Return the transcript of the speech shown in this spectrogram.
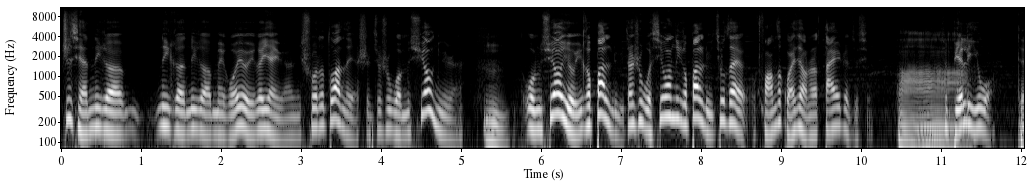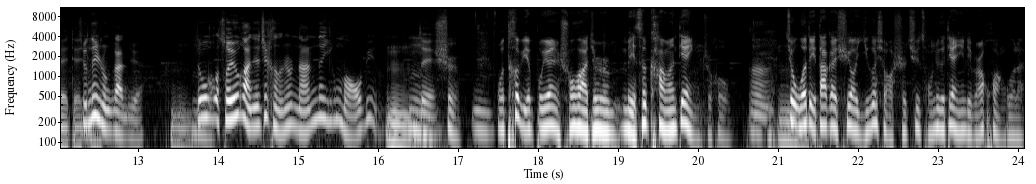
之前那个那个那个美国有一个演员说的段子也是，就是我们需要女人，嗯。我们需要有一个伴侣，但是我希望那个伴侣就在房子拐角那儿待着就行，啊，就别理我，对对，就那种感觉。嗯。就我所以我感觉这可能是男人的一个毛病。嗯。嗯对是。嗯。我特别不愿意说话，就是每次看完电影之后，就我得大概需要一个小时去从这个电影里边缓过来。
